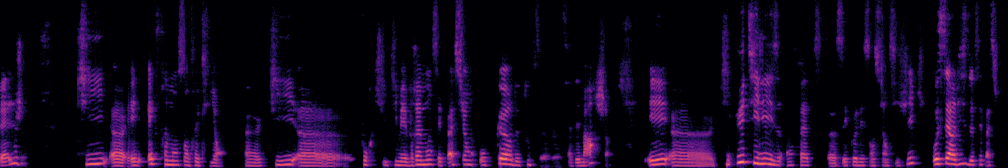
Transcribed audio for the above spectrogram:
belge qui est extrêmement centré client. Euh, qui, euh, pour qui, met vraiment ses patients au cœur de toute sa, démarche et euh, qui utilise en fait ses connaissances scientifiques au service de ses patients.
